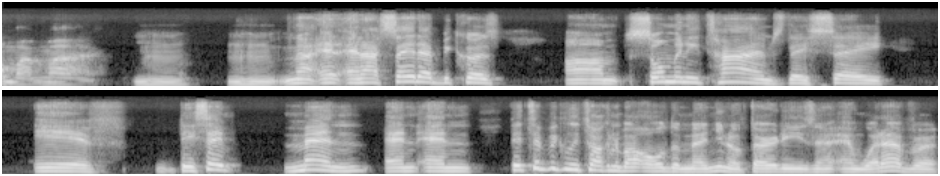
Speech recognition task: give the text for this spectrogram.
on my mind. Mm-hmm. Mm-hmm. Now, and, and I say that because um so many times they say if they say men and and they're typically talking about older men, you know, 30s and, and whatever,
